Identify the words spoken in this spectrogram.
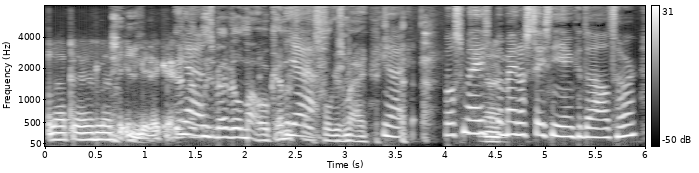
laten, laten inwerken. ja, Ja. Dat moest bij Wilma ook. En dat Ja. volgens mij. ja, volgens mij is het bij mij nog steeds niet ingedaald, hoor.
